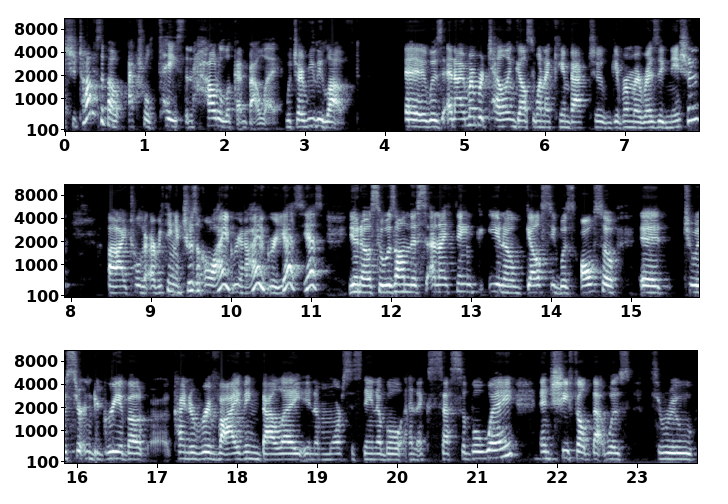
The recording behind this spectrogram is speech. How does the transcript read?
she taught us about actual taste and how to look at ballet which i really loved. It was, and I remember telling Gelsey when I came back to give her my resignation, I told her everything, and she was like, "Oh, I agree, I agree, yes, yes." You know, so it was on this, and I think you know, Gelsey was also uh, to a certain degree about uh, kind of reviving ballet in a more sustainable and accessible way, and she felt that was through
